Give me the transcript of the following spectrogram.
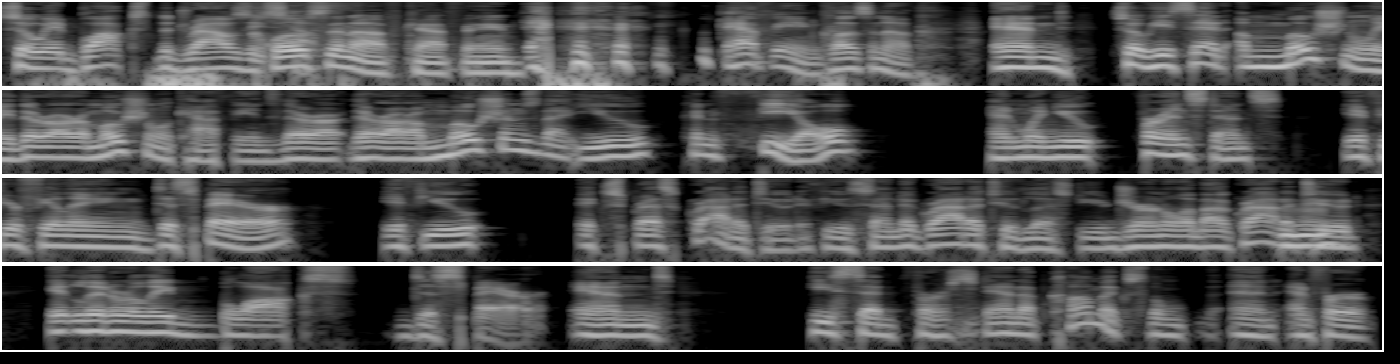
So it blocks the drowsy close stuff. enough. Caffeine. caffeine, close enough. And so he said, emotionally, there are emotional caffeines. There are there are emotions that you can feel, and when you, for instance, if you're feeling despair, if you express gratitude, if you send a gratitude list, you journal about gratitude, it literally blocks despair. And he said for stand-up comics, the, and and for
